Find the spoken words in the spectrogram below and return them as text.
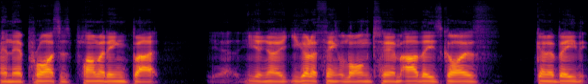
and their price is plummeting, but you know you got to think long term. Are these guys going to be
